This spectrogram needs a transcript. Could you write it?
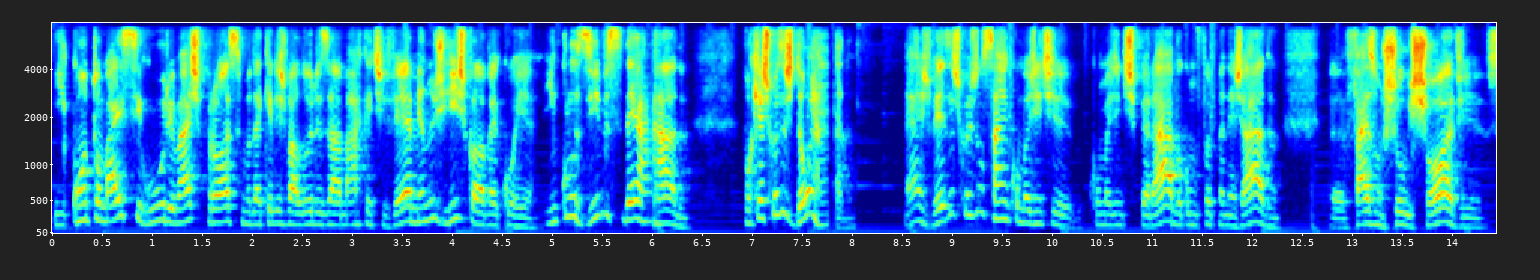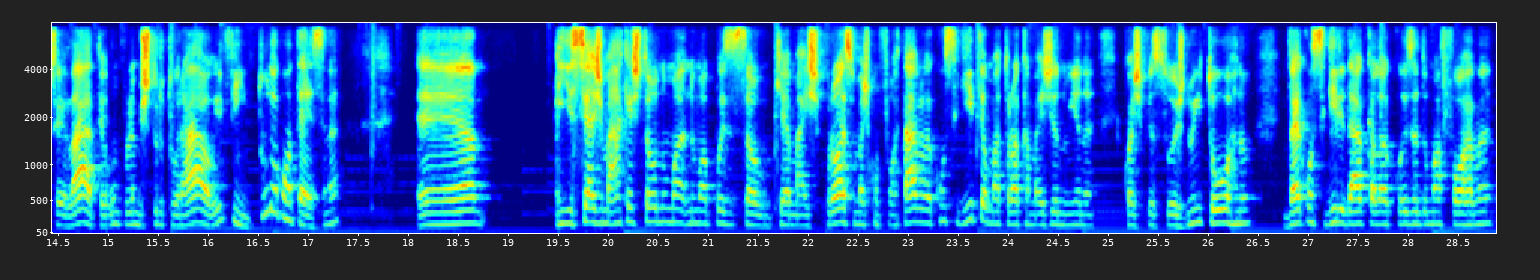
E quanto mais seguro e mais próximo daqueles valores a marca tiver, menos risco ela vai correr. Inclusive se der errado. Porque as coisas dão errado. Né? Às vezes as coisas não saem como a gente, como a gente esperava, como foi planejado. É, faz um show e chove, sei lá, tem algum problema estrutural, enfim, tudo acontece, né? É, e se as marcas estão numa, numa posição que é mais próxima, mais confortável, vai conseguir ter uma troca mais genuína com as pessoas no entorno, vai conseguir lidar com aquela coisa de uma forma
